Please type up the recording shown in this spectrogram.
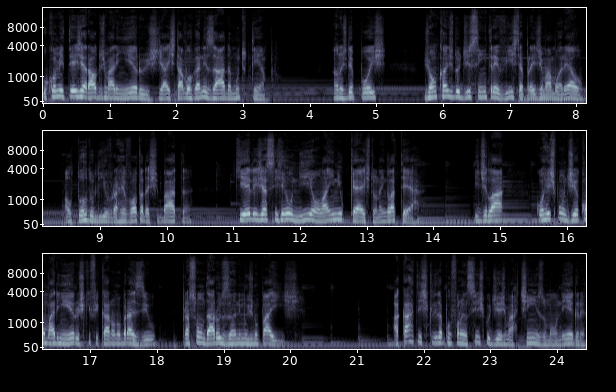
o Comitê Geral dos Marinheiros já estava organizado há muito tempo. Anos depois, João Cândido disse em entrevista para Edmar Morel, autor do livro A Revolta da Chibata, que eles já se reuniam lá em Newcastle, na Inglaterra. E de lá correspondia com marinheiros que ficaram no Brasil para sondar os ânimos no país. A carta escrita por Francisco Dias Martins, o Mão Negra,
